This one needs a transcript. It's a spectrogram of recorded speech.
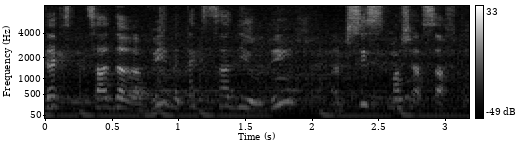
טקסט צד ערבי וטקסט צד יהודי, על בסיס מה שאספתי.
